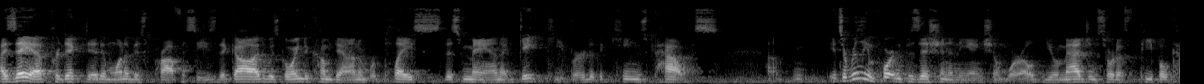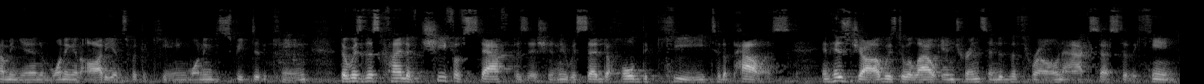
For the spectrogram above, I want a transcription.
Isaiah predicted in one of his prophecies that God was going to come down and replace this man, a gatekeeper, to the king's palace. Um, it's a really important position in the ancient world. You imagine sort of people coming in and wanting an audience with the king, wanting to speak to the king. There was this kind of chief of staff position who was said to hold the key to the palace and his job was to allow entrance into the throne, access to the king.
